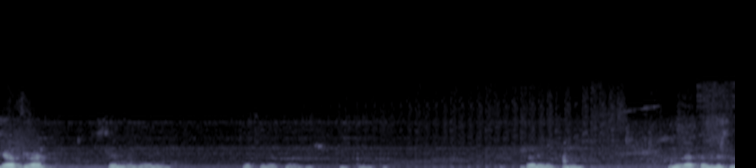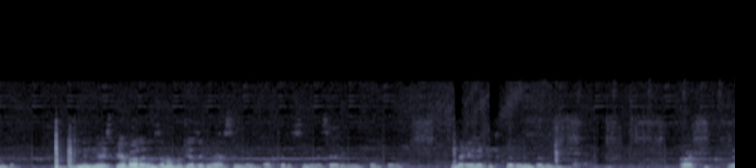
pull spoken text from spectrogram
Cihaz güven sistemine diyelim. Nasıl yapılabilir? Şöyle göstereyim. Bunu zaten bilirsiniz de. Şimdi USB'ye bağladığınız zaman bu cihaza güvensin mi? Aktarılsın mı? Vesaire gibi sorular var. Buna evet'e tıkladığınız zaman artık e,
